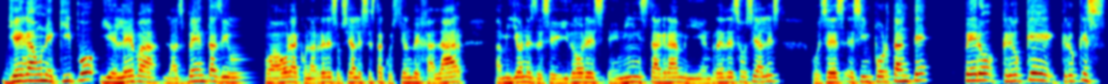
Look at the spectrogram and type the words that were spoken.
llega un equipo y eleva las ventas, digo, ahora con las redes sociales, esta cuestión de jalar a millones de seguidores en Instagram y en redes sociales, pues es, es importante, pero creo que, creo que es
